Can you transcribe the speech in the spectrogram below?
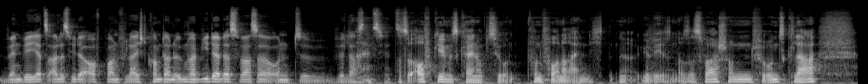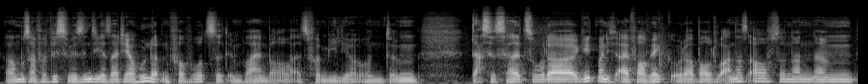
wenn wir jetzt alles wieder aufbauen, vielleicht kommt dann irgendwann wieder das Wasser und äh, wir lassen es jetzt. Also aufgeben ist keine Option, von vornherein nicht ne, gewesen. Also es war schon für uns klar, man muss einfach wissen, wir sind ja seit Jahrhunderten verwurzelt im Weinbau als Familie und ähm, das ist halt so, da geht man nicht einfach weg oder baut woanders auf, sondern ähm,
